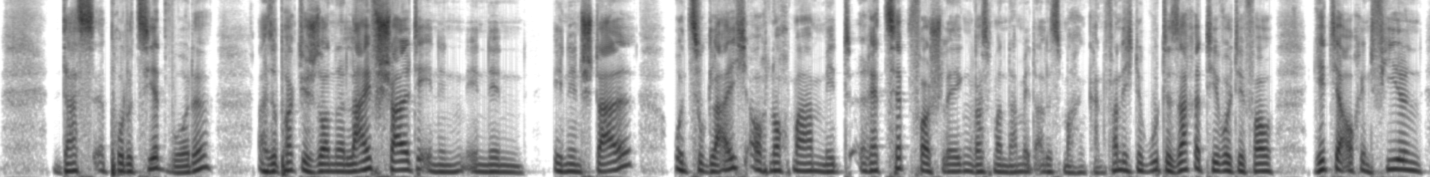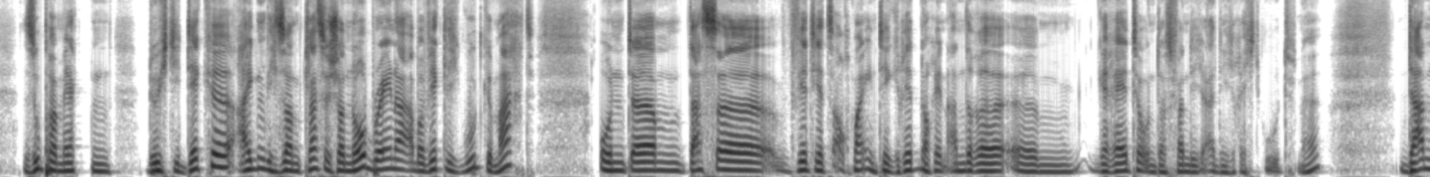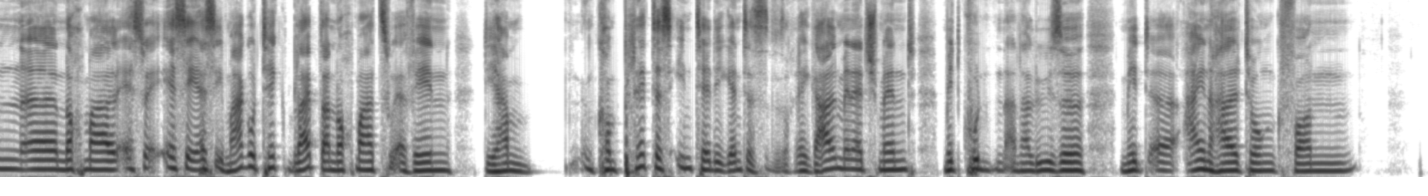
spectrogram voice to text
das äh, produziert wurde. Also praktisch so eine Live-Schalte in den, in, den, in den Stall und zugleich auch nochmal mit Rezeptvorschlägen, was man damit alles machen kann. Fand ich eine gute Sache. Tierwohl TV geht ja auch in vielen Supermärkten durch die Decke. Eigentlich so ein klassischer No-Brainer, aber wirklich gut gemacht. Und ähm, das äh, wird jetzt auch mal integriert noch in andere ähm, Geräte und das fand ich eigentlich recht gut. Ne? Dann äh, nochmal SES Imagotech bleibt dann nochmal zu erwähnen. Die haben ein komplettes intelligentes Regalmanagement mit Kundenanalyse, mit äh, Einhaltung von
